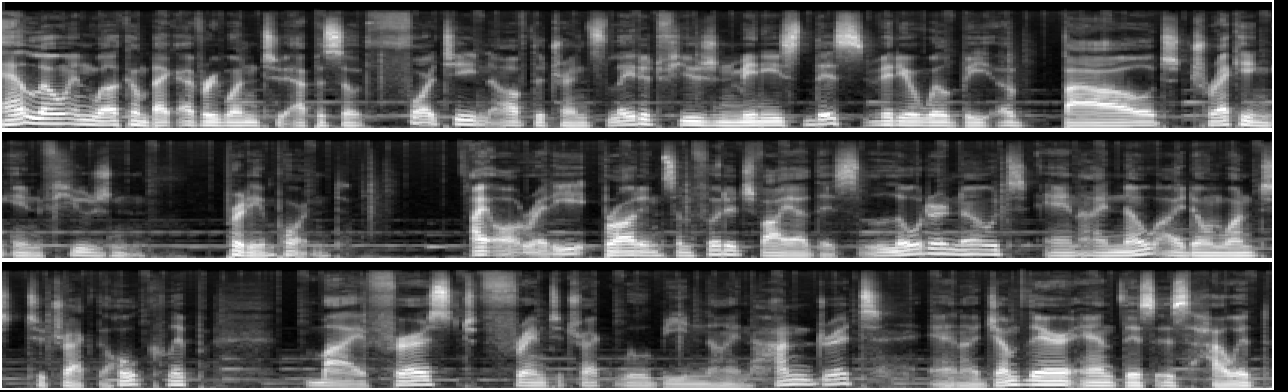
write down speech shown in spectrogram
Hello and welcome back everyone to episode 14 of the Translated Fusion Minis. This video will be about tracking in Fusion. Pretty important. I already brought in some footage via this loader node and I know I don't want to track the whole clip. My first frame to track will be 900 and I jump there and this is how it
